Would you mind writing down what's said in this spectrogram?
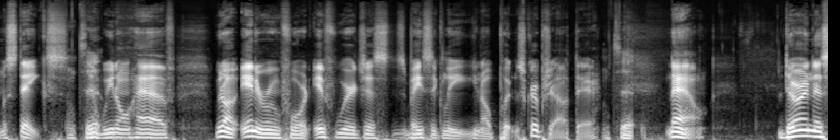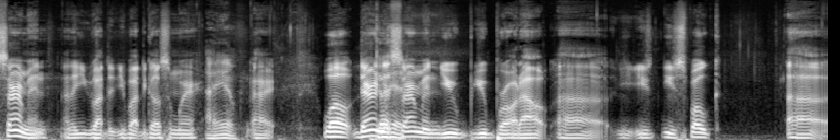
mistakes. That's it. We don't have we don't have any room for it if we're just basically you know putting scripture out there. That's it. Now, during this sermon, I know you about to, you about to go somewhere. I am. All right. Well, during Go this ahead. sermon, you you brought out uh, you you spoke uh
